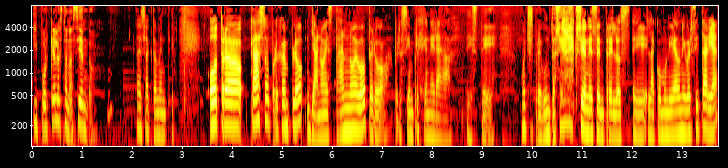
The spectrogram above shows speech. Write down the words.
¿Y por qué lo están haciendo? Exactamente. Otro caso, por ejemplo, ya no es tan nuevo, pero, pero siempre genera este muchas preguntas y reacciones entre los eh, la comunidad universitaria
